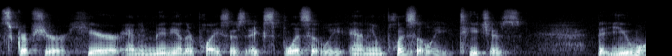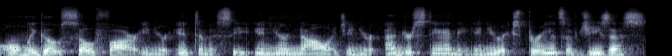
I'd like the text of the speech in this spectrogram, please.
Scripture, here and in many other places, explicitly and implicitly teaches that you will only go so far in your intimacy, in your knowledge, in your understanding, in your experience of Jesus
